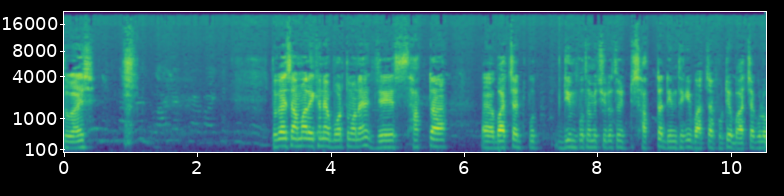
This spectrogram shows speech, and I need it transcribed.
তো গাইস তো গাইস আমার এখানে বর্তমানে যে সাতটা বাচ্চা ডিম প্রথমে ছিল তো সাতটা ডিম থেকেই বাচ্চা ফুটে, বাচ্চাগুলো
